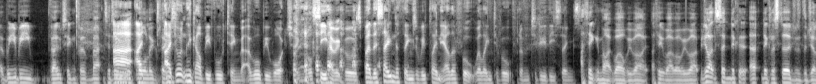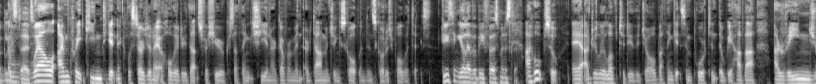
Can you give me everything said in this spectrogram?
Will you be voting for Matt to do uh, appalling I, things? I don't think I'll be voting, but I will be watching. We'll see how it goes. By the sound of things, there'll be plenty of other folk willing to vote for him to do these things. I think you might well be right. I think you might well be right. Would you like to send Nic- uh, Nicola Sturgeon to the jungle instead? Well, I'm quite keen to get Nicola Sturgeon out of Holyrood, that's for sure, because I think she and her government are damaging Scotland and Scottish politics. Do you think you'll ever be First Minister? I hope so. Uh, I'd really love to do the job. I think it's important that we have a, a range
